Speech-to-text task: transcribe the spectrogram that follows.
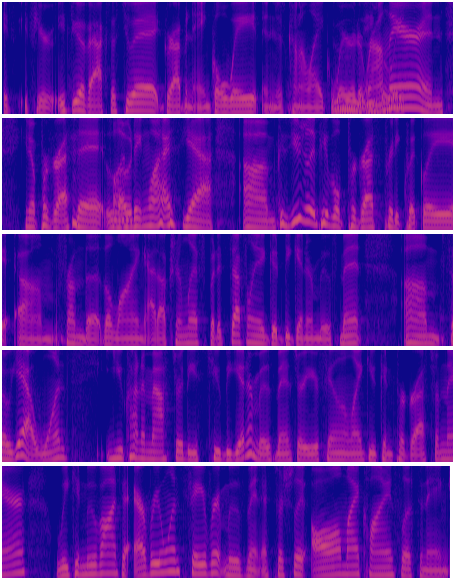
if, if you're if you have access to it, grab an ankle weight and just kind of like wear it Mm, around there weights. and you know progress it loading wise. Yeah, because usually people progress pretty quickly um, from the the lying adduction lift, but it's definitely a good beginner movement. Um, so yeah, once you kind of master these two beginner movements, or you're feeling like you can progress from there, we can move on to everyone's favorite movement, especially all my clients listening,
